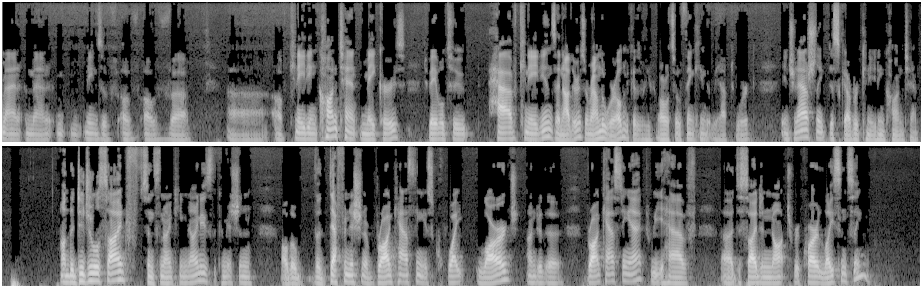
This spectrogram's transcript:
means of, of, of, uh, of Canadian content makers to be able to have Canadians and others around the world, because we're also thinking that we have to work internationally, discover Canadian content. On the digital side, since the 1990s, the Commission although the definition of broadcasting is quite large under the Broadcasting Act, we have uh, decided not to require licensing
